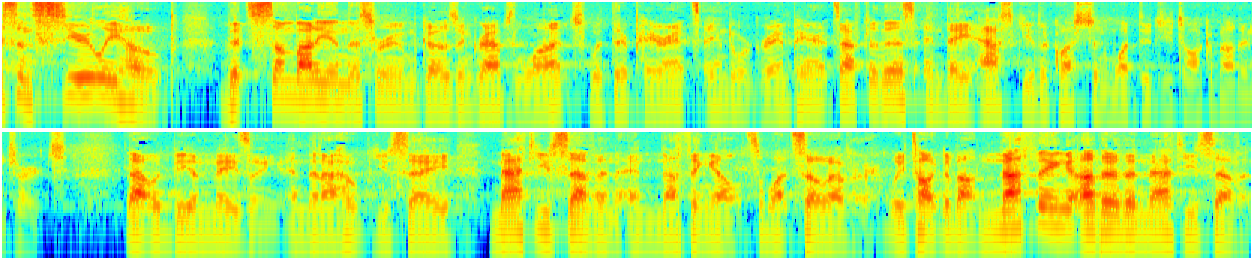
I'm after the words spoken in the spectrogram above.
sincerely hope that somebody in this room goes and grabs lunch with their parents and or grandparents after this and they ask you the question, what did you talk about in church? That would be amazing. And then I hope you say Matthew 7 and nothing else whatsoever. We talked about nothing other than Matthew 7.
